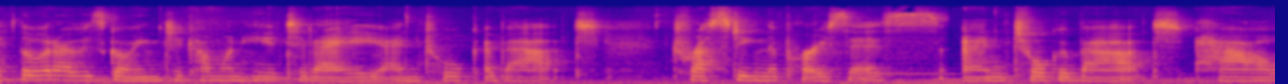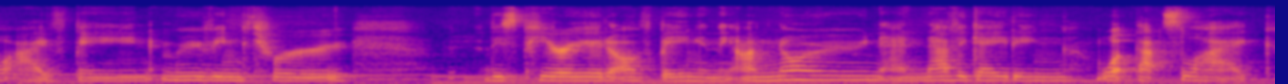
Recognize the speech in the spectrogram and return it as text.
I thought I was going to come on here today and talk about trusting the process and talk about how I've been moving through this period of being in the unknown and navigating what that's like.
